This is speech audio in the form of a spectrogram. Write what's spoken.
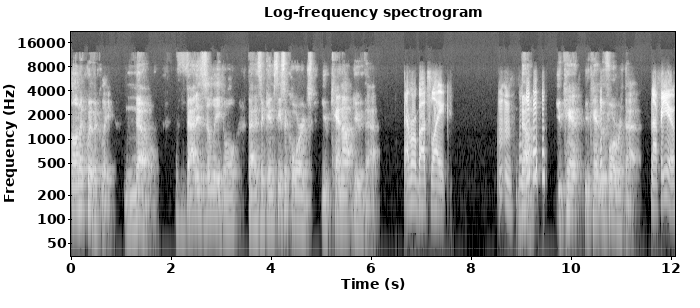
unequivocally, no. That is illegal. That is against these accords. You cannot do that. That robot's like. No, you can't. You can't move forward with that. not for you.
